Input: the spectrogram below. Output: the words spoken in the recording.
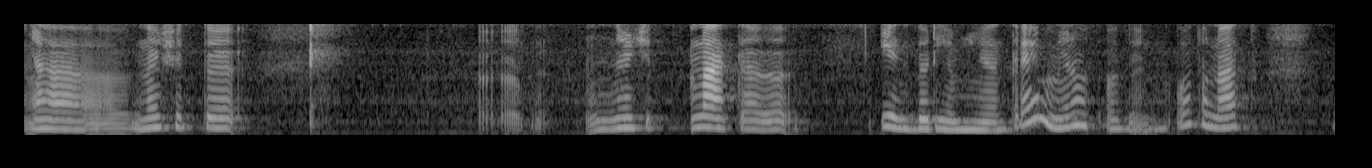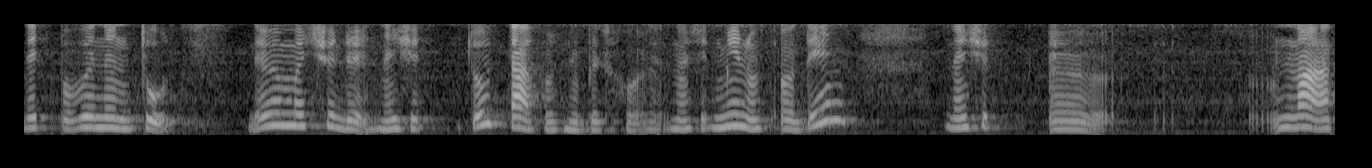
Е, Значить, е, значить, у нас е, х дорівнює 3 мінус 1. От у нас десь повинен тут. Дивимося сюди. Значить, тут також не підходить. Значить, мінус 1. Значить, е, у нас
